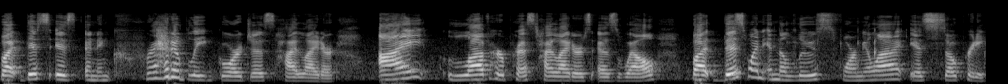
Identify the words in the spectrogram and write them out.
but this is an incredibly gorgeous highlighter. I love her pressed highlighters as well but this one in the loose formula is so pretty.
